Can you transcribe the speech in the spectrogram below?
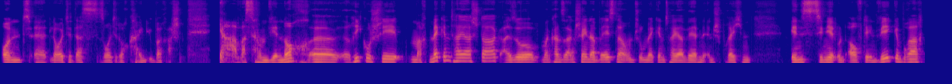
Und äh, Leute, das sollte doch keinen überraschen. Ja, was haben wir noch? Äh, Ricochet macht McIntyre stark. Also man kann sagen, Shayna Baszler und Joe McIntyre werden entsprechend inszeniert und auf den Weg gebracht.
